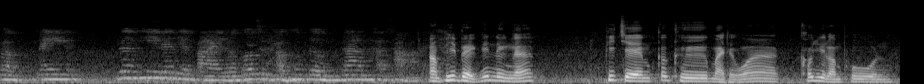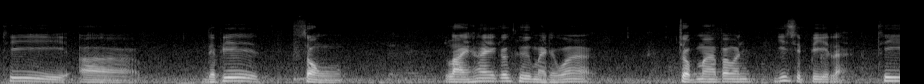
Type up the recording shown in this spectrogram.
แบบในเรื่องที่ได้เรียนไปแล้วก็ศึกษาเพิ่มเติมด้านภาษาอะพี่เบรกนิดนึงนะพี่เจมก็คือหมายถึงว่าเขาอยู่ลำพูนที่เดี๋ยวพี่ส่ง ลายให้ก็คือหมายถึงว่าจบมาประมาณ 20 ปีแล้ว ที่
